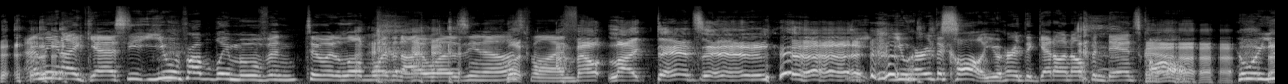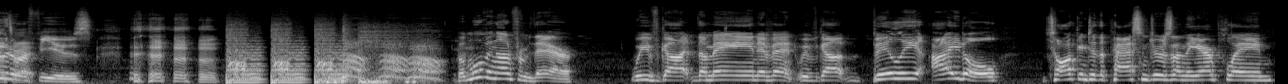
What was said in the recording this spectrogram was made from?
I mean, I guess you, you were probably moving to it a little more than I was. You know, that's Look, I felt like dancing. you heard the call. You heard the get on up and dance call. Who are you That's to right. refuse? but moving on from there, we've got the main event. We've got Billy Idol talking to the passengers on the airplane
